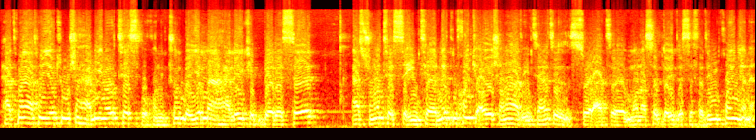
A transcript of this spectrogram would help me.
حتما حتما یادتون باشه همه اینا رو تست بکنید. چون به یه مرحله که برسه از شما تست اینترنت می‌خوان که آیا شما از اینترنت سرعت مناسب دارید استفاده می‌کنید یا نه.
